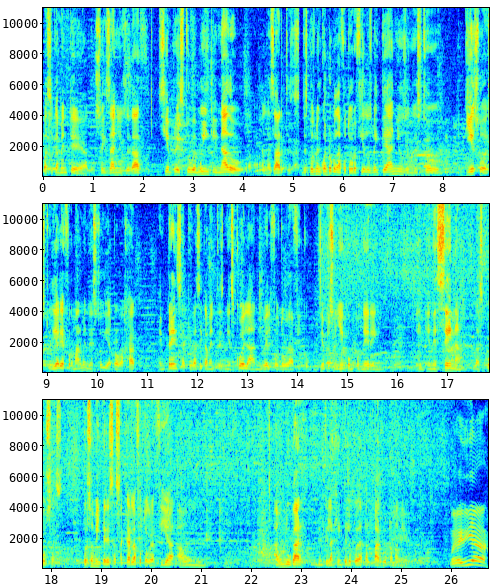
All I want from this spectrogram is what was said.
básicamente a los seis años de edad. Siempre estuve muy inclinado a, las artes. Después me encuentro con la fotografía a los 20 años. En esto empiezo a estudiar y a formarme en esto y a trabajar en prensa, que básicamente es mi escuela a nivel fotográfico. Siempre soñé con poner en, en, escena las cosas. Por eso me interesa sacar la fotografía a un lugar en el que la gente lo pueda palpar de otra manera. Bueno, hoy día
